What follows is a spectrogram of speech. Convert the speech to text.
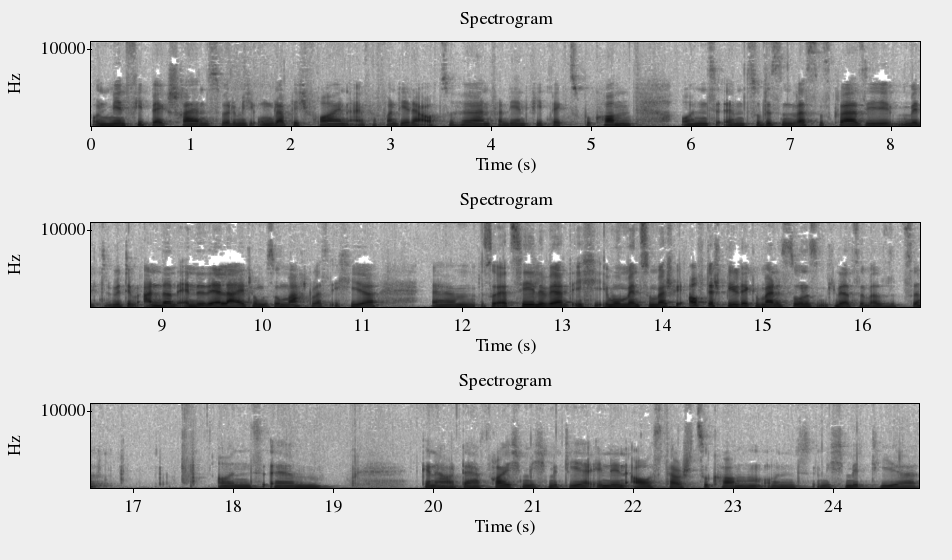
und mir ein Feedback schreiben. Das würde mich unglaublich freuen, einfach von dir da auch zu hören, von dir ein Feedback zu bekommen und ähm, zu wissen, was das quasi mit, mit dem anderen Ende der Leitung so macht, was ich hier ähm, so erzähle, während ich im Moment zum Beispiel auf der Spieldecke meines Sohnes im Kinderzimmer sitze. Und ähm, genau, da freue ich mich, mit dir in den Austausch zu kommen und mich mit dir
